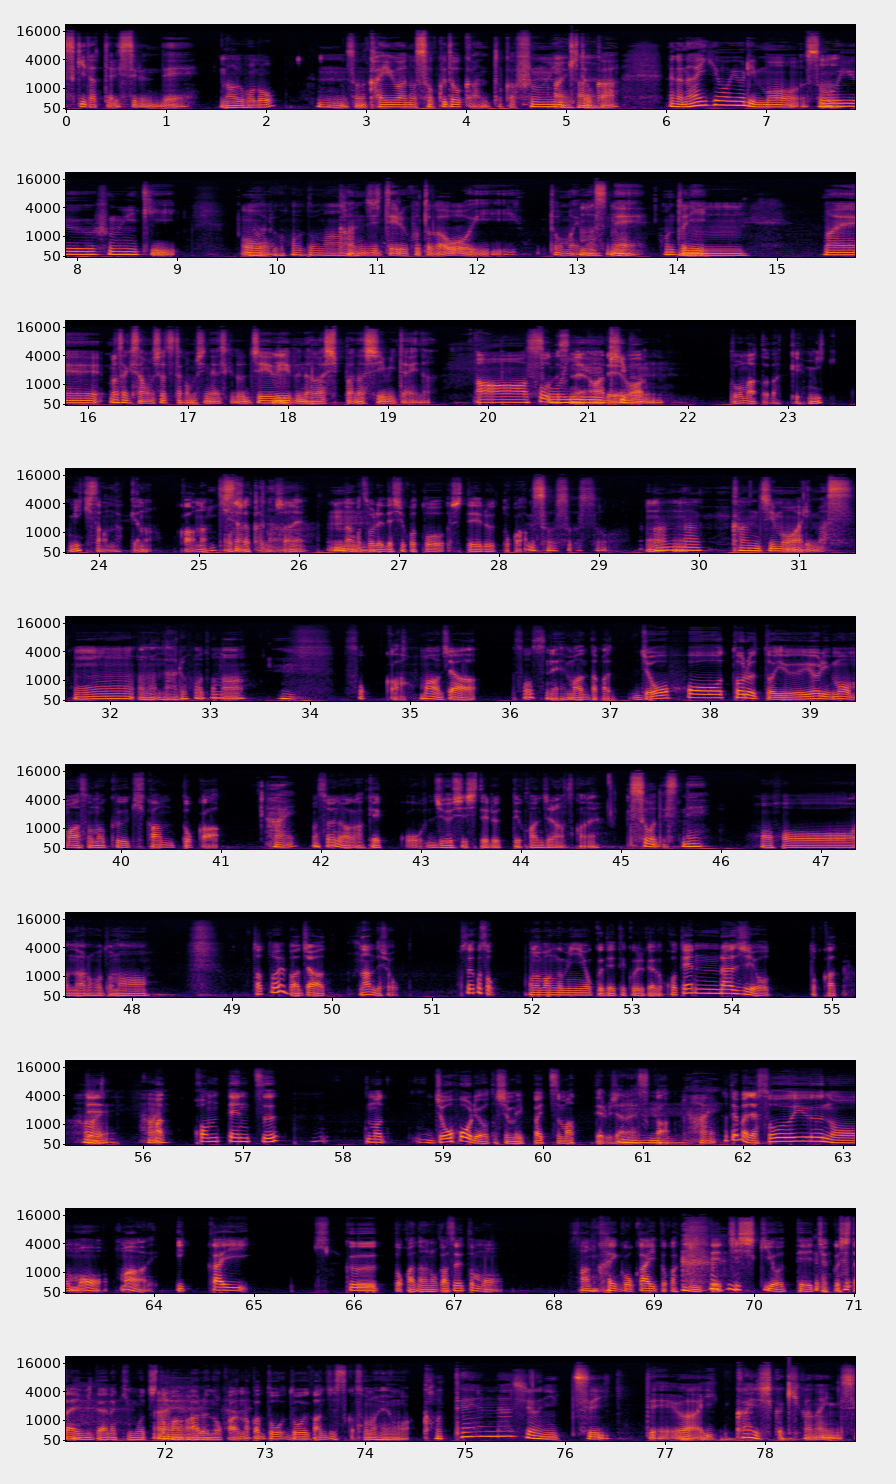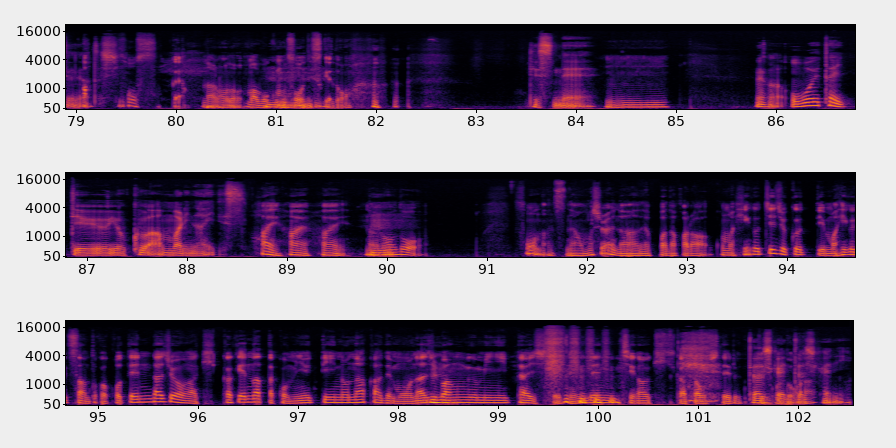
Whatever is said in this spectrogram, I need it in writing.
好きだったりするんで、なるほど。うん、その会話の速度感とか雰囲気とか、なんか内容よりもそういう雰囲気を。感じてることが多いと思いますね。本当うに前、まさきさんおっしゃってたかもしれないですけど、J-Wave 流しっぱなしみたいな、ああ、そうですね。いうあれは、気分。どなただっけ？ミキ、ミキさんだっけな？かな？おっしゃってましたね。うんなんかそれで仕事をしてるとか。うそうそうそう。うんうんあんな感じもあります。ーん、あなるほどな。うんそっか。まあじゃあ、そうですね。まあだから、情報を取るというよりも、まあその空気感とか、はい。まあそういうのが結構重視してるっていう感じなんですかね。そうですね。ほほー、なるほどな。例えばじゃあ、なんでしょう。それこそ、この番組によく出てくるけど、古典ラジオとかって、はい。はい。まあ、コンテンツの情報量としてもいっぱい詰まってるじゃないですか。うんうんはい。例えばじゃあそういうのも、まあ、一回聞くとかなのか、それとも、3回5回とか聞いて 知識を定着したいみたいな気持ちとかがあるのか、なんかどう、どういう感じですか、その辺は。古典ラジオについては一回しか聞かないんですよね、あ、私。そうっすか。なるほど。まあ僕もそうですけど。ですね。うーん。なんか覚えたいっていう欲はあんまりないです。はいはいはい。なるほど。そうなんですね。面白いな。やっぱだから、この樋口塾っていう、まあ、樋口さんとか古典ラジオがきっかけになったコミュニティの中でも同じ番組に対して 全然違う聞き方をしてるっていう確かにことが。確かに。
